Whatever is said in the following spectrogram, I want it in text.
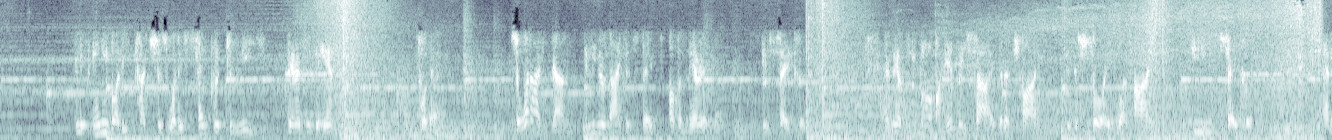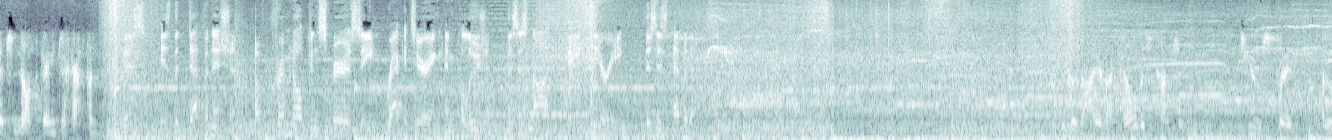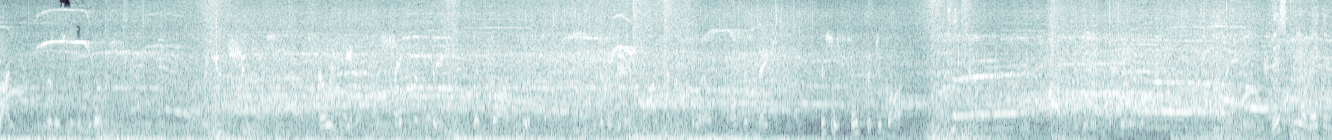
And if anybody touches what is sacred to me, then it is the end for them. So what I've done in the United States of America is sacred. And there are people on every side that are trying to destroy what I deem sacred. And it's not going to happen. This is the definition of criminal conspiracy, racketeering, and collusion. This is not a theory, this is evidence. Because I have upheld this country to spread a light to the rest of the world. When you choose to go against the sacred thing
